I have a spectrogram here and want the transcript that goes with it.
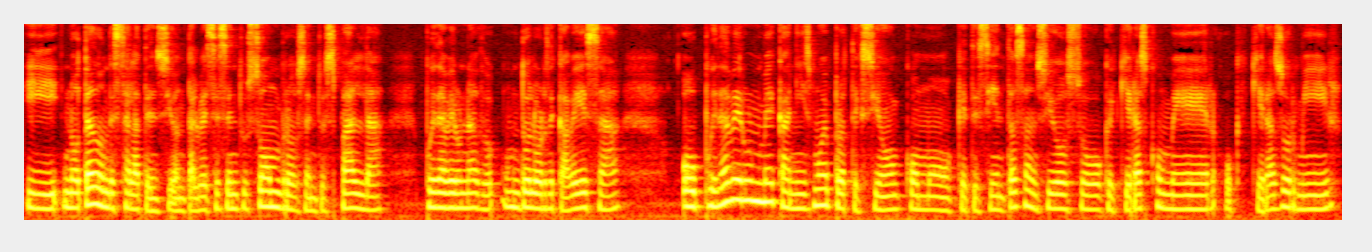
y nota dónde está la tensión. Tal vez es en tus hombros, en tu espalda. Puede haber un dolor de cabeza o puede haber un mecanismo de protección como que te sientas ansioso, que quieras comer o que quieras dormir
